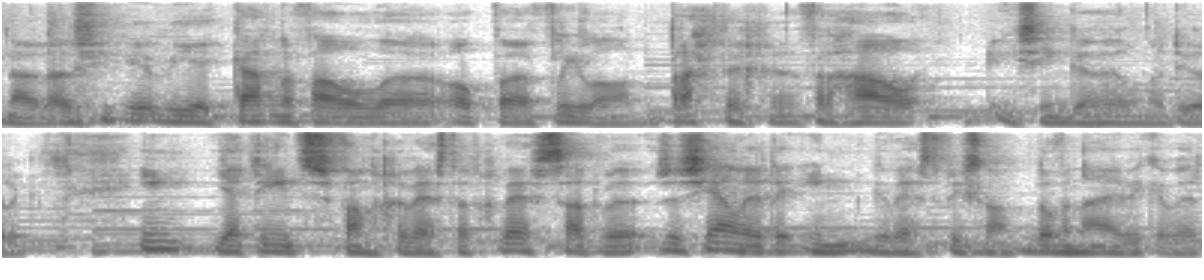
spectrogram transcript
Nou, dat is weer- weer carnaval eh, op eh, Vlieland. Prachtig eh, verhaal in zijn geheel natuurlijk. In Jatiets van Gewest tot Gewest zaten we sociaal in Gewest Friesland. Door een weer.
